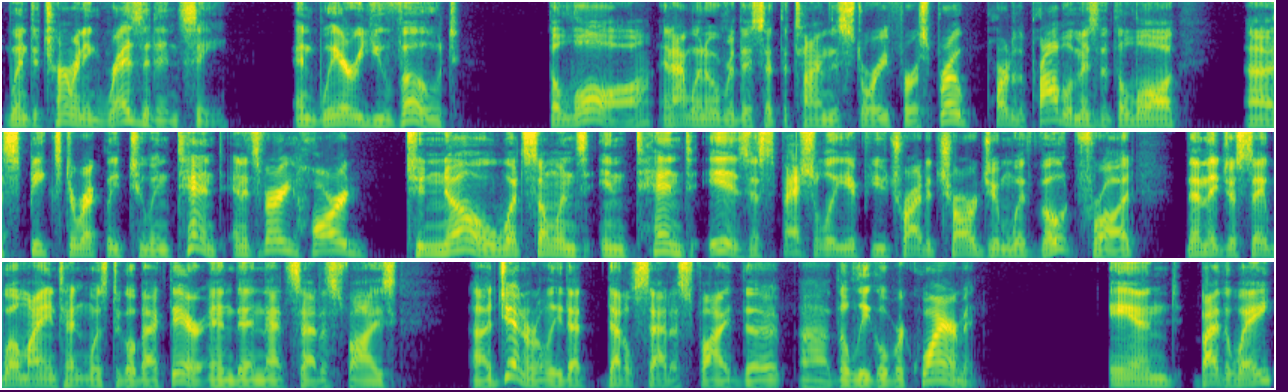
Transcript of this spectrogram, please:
when determining residency and where you vote. The law, and I went over this at the time this story first broke. Part of the problem is that the law uh, speaks directly to intent, and it's very hard to know what someone's intent is, especially if you try to charge him with vote fraud. Then they just say, "Well, my intent was to go back there," and then that satisfies. Uh, generally, that that'll satisfy the uh, the legal requirement. And by the way,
